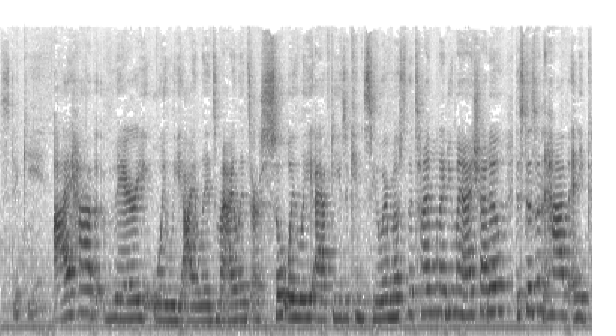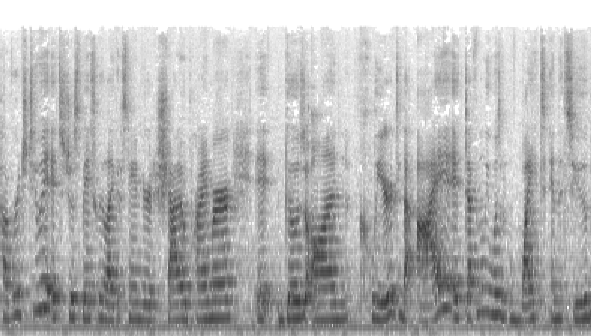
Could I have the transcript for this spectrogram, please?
sticky. I have very oily eyelids. My eyelids are so oily, I have to use a concealer most of the time when I do my eyeshadow. This doesn't have any coverage to it. It's just basically like a standard shadow primer. It goes on clear to the eye. It definitely wasn't white in the tube.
